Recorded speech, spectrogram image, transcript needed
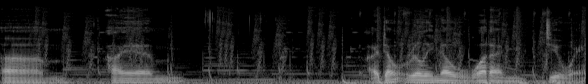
Um, I am. I don't really know what I'm doing.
